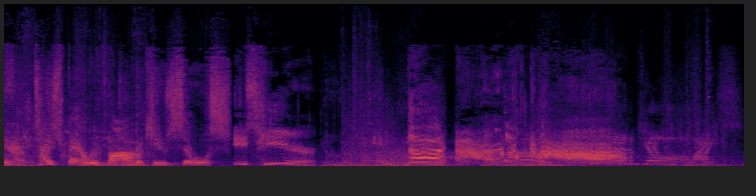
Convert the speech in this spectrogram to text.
It'll taste better with barbecue sauce. It's here! Ah! Kill all the lights!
